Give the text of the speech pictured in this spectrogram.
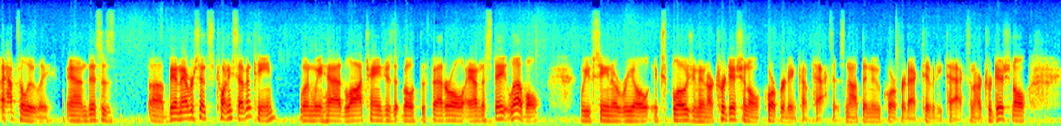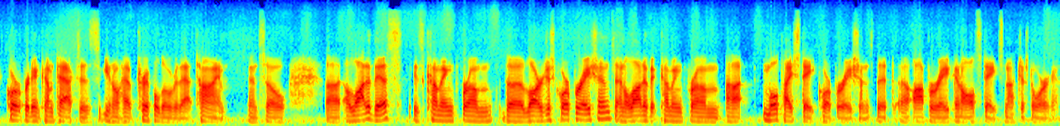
Absolutely. And this has uh, been ever since 2017 when we had law changes at both the federal and the state level. We've seen a real explosion in our traditional corporate income taxes, not the new corporate activity tax. And our traditional corporate income taxes, you know, have tripled over that time. And so uh, a lot of this is coming from the largest corporations, and a lot of it coming from uh, multi-state corporations that uh, operate in all states, not just Oregon.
